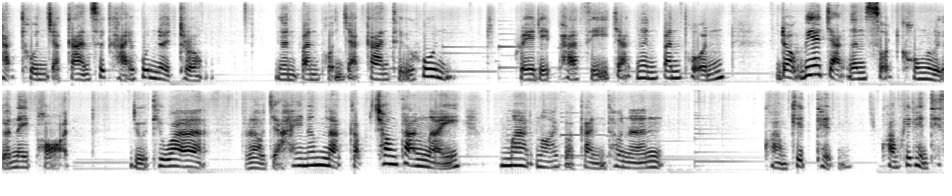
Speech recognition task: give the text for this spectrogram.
ขาดทุนจากการซื้อขายหุ้นโดยตรง เงินปันผลจากการถือหุ้น เครดิตภาษีจากเงินปันผล ดอกเบี้ยจากเงินสดคงเหลือในพอร์ต อยู่ที่ว่าเราจะให้น้ำหนักกับช่องทางไหนมากน้อยกว่ากันเท่านั้น ความคิดเห็นความคิดเห็นที่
